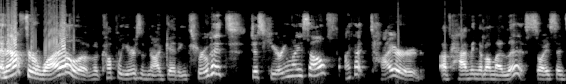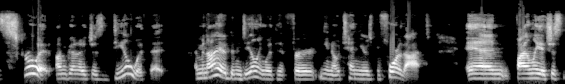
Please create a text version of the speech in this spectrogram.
And after a while of a couple years of not getting through it just hearing myself i got tired of having it on my list. So i said screw it. I'm going to just deal with it I mean, I had been dealing with it for, you know, 10 years before that. And finally, it's just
